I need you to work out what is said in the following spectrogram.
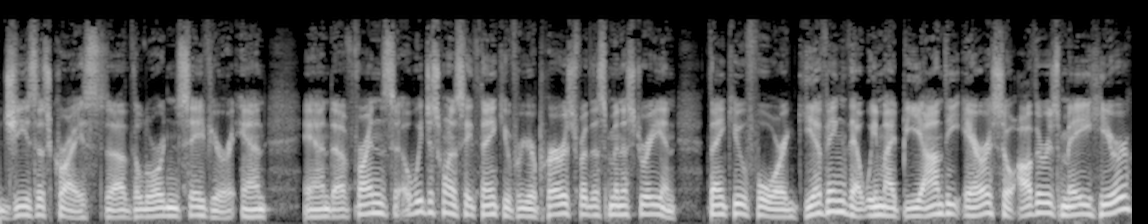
Jesus Christ, uh, the Lord and Savior. And and uh, friends, we just want to say thank you for your prayers for this ministry and thank you for giving that we might be on the air so others may hear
